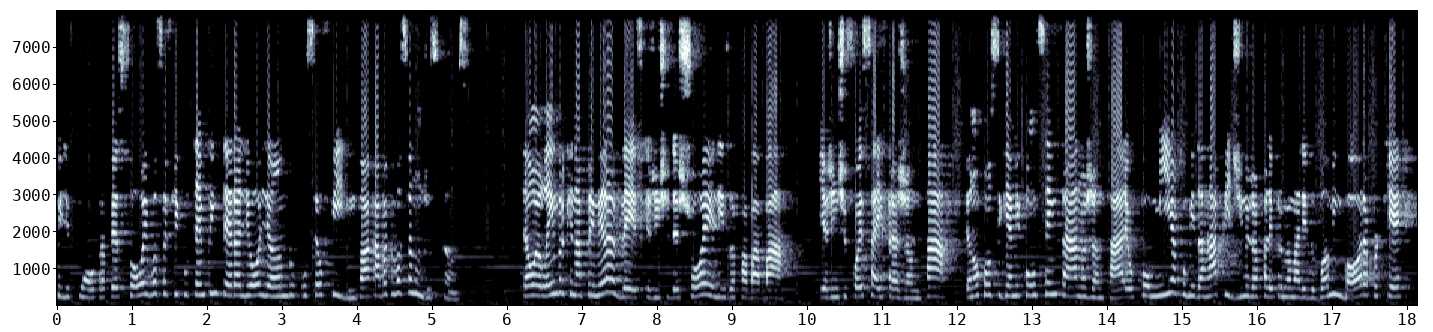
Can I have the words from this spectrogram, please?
filho com outra pessoa e você fica o tempo inteiro ali olhando o seu filho. Então acaba que você não descansa. Então eu lembro que na primeira vez que a gente deixou a Elisa com a babá e a gente foi sair para jantar, eu não conseguia me concentrar no jantar. Eu comia a comida rapidinho, já falei pro meu marido, vamos embora porque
